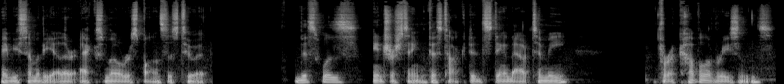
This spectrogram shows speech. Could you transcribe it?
maybe some of the other Exmo responses to it. This was interesting. This talk did stand out to me for a couple of reasons.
